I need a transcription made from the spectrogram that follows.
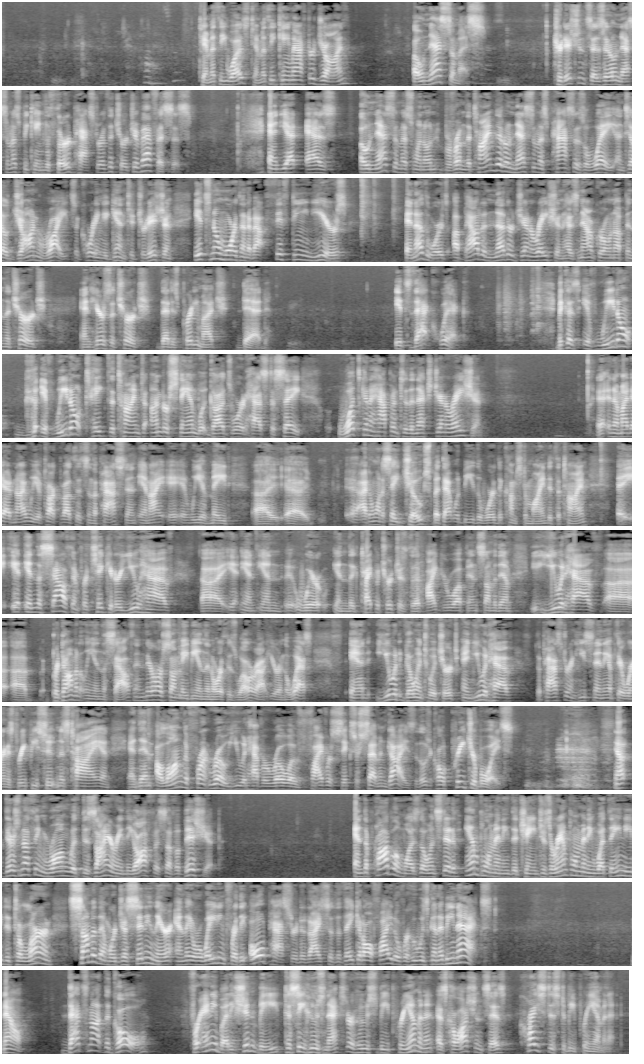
Timothy was. Timothy came after John. Onesimus. Tradition says that Onesimus became the third pastor of the church of Ephesus. And yet, as Onesimus, when from the time that Onesimus passes away until John writes, according again to tradition, it's no more than about 15 years. In other words, about another generation has now grown up in the church, and here's a church that is pretty much dead. It's that quick. Because if we don't if we don't take the time to understand what God's word has to say, what's going to happen to the next generation? And my dad and I, we have talked about this in the past, and, and I and we have made uh, uh, I don't want to say jokes, but that would be the word that comes to mind at the time. In, in the South, in particular, you have uh, in, in, in where in the type of churches that I grew up in, some of them you would have uh, uh, predominantly in the South, and there are some maybe in the North as well, or out here in the West. And you would go into a church, and you would have the pastor, and he's standing up there wearing his three-piece suit and his tie, and and then along the front row, you would have a row of five or six or seven guys. Those are called preacher boys. Now, there's nothing wrong with desiring the office of a bishop. And the problem was, though, instead of implementing the changes or implementing what they needed to learn, some of them were just sitting there and they were waiting for the old pastor to die so that they could all fight over who was going to be next. Now, that's not the goal for anybody, shouldn't be to see who's next or who's to be preeminent. As Colossians says, Christ is to be preeminent.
